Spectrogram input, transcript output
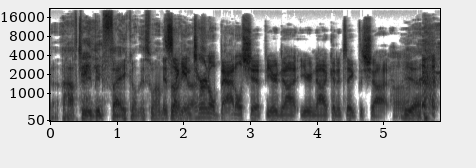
Yeah, I have to be a bit it. fake on this one. it's Sorry, like guys. internal battleship. You're not you're not gonna take the shot, huh? Yeah.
